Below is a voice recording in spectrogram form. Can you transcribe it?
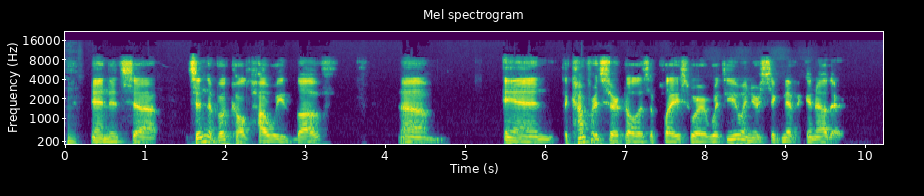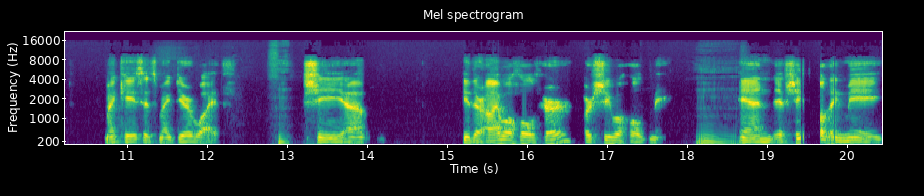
hmm. and it's uh, it's in the book called How We Love. Um, and the Comfort Circle is a place where, with you and your significant other, my case, it's my dear wife. Hmm. She uh, either I will hold her or she will hold me. Hmm. And if she's holding me,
